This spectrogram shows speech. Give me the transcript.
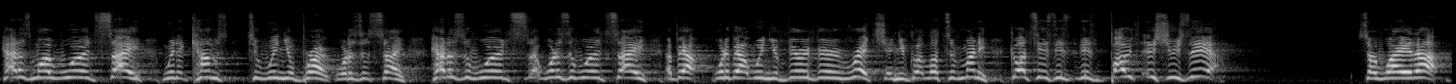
How does my word say when it comes to when you're broke? What does it say? How does the word say, what does the word say about what about when you're very, very rich and you've got lots of money? God says there's, there's both issues there. So weigh it up.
